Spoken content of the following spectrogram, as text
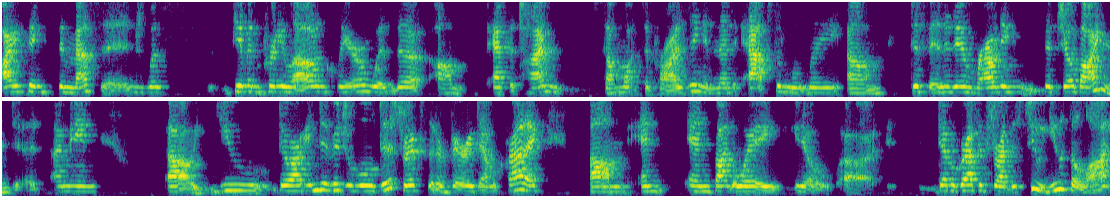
I think the message was given pretty loud and clear with the, um, at the time, somewhat surprising and then absolutely um, definitive routing that Joe Biden did. I mean, uh, you there are individual districts that are very democratic Um, and and by the way, you know, uh, demographics drive this too. Youth a lot,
